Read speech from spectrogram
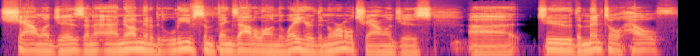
challenges, and I know I'm going to leave some things out along the way here. The normal challenges uh, to the mental health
